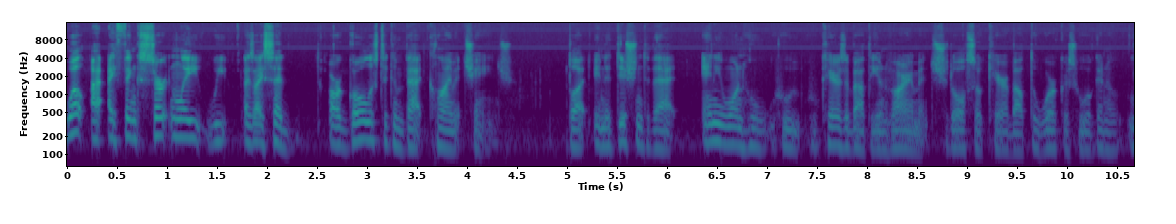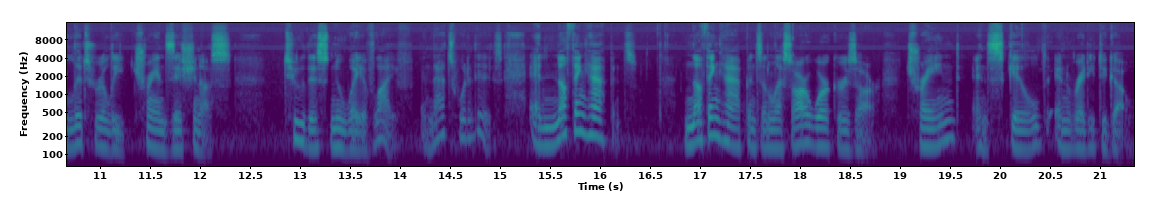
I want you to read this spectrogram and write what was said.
Well, I, I think certainly we, as I said, our goal is to combat climate change. But in addition to that, anyone who, who, who, cares about the environment should also care about the workers who are going to literally transition us to this new way of life. And that's what it is. And nothing happens. Nothing happens unless our workers are trained and skilled and ready to go.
